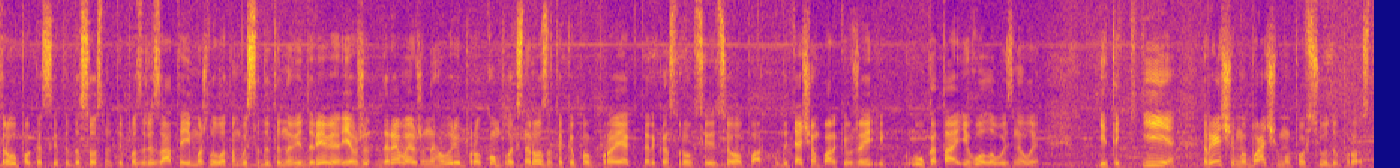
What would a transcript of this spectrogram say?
траву покосити, до сосни типу, зрізати і, можливо, там висадити нові дерева. Я вже дерева, я вже не говорю про комплексний розвиток і про проєкт реконструкції цього парку. В дитячому парку вже і у кота і голову зняли. І такі речі ми бачимо повсюду просто.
